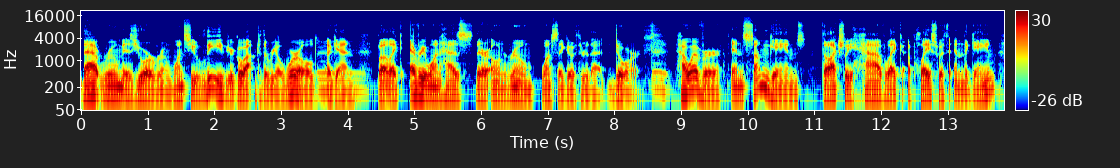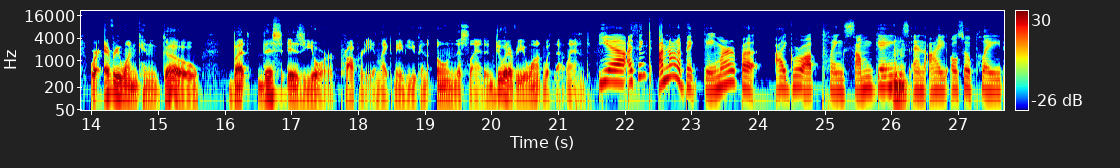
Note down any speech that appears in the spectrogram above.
that room is your room. Once you leave, you go out into the real world mm. again. But like everyone has their own room once they go through that door. Mm. However, in some games, they'll actually have like a place within the game where everyone can go but this is your property and like maybe you can own this land and do whatever you want with that land. Yeah, I think I'm not a big gamer, but I grew up playing some games mm -hmm. and I also played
